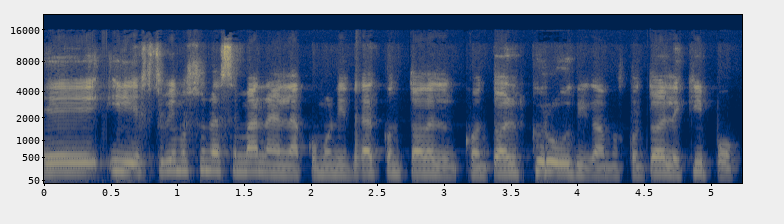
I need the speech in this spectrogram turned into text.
eh, y estuvimos una semana en la comunidad con todo el, con todo el crew, digamos, con todo el equipo.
